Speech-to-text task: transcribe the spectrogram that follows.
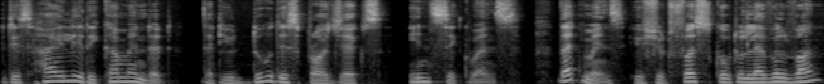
it is highly recommended that you do these projects in sequence. That means you should first go to level 1,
